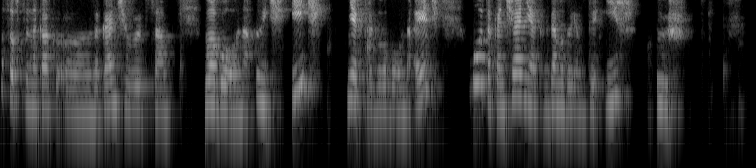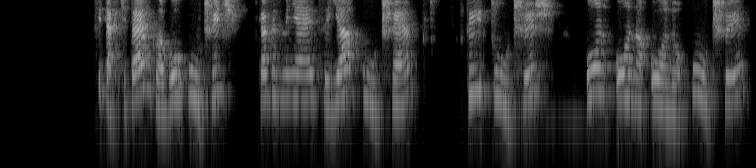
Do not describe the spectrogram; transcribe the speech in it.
Ну, собственно, как э, заканчиваются глаголы на «ич», «ич», некоторые глаголы на «эч», будет окончание, когда мы говорим «ты», «иш», «иш». Итак, читаем глагол «учить», как изменяется? Я уче, ты учишь, он, она, оно учи,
